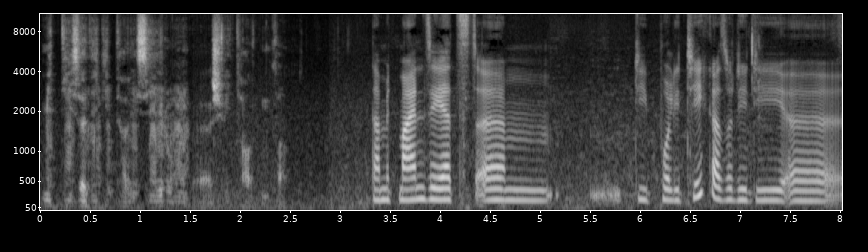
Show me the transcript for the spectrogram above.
mit dieser Digitalisierung äh, Schritt halten kann. Damit meinen Sie jetzt ähm, die Politik, also die die äh,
